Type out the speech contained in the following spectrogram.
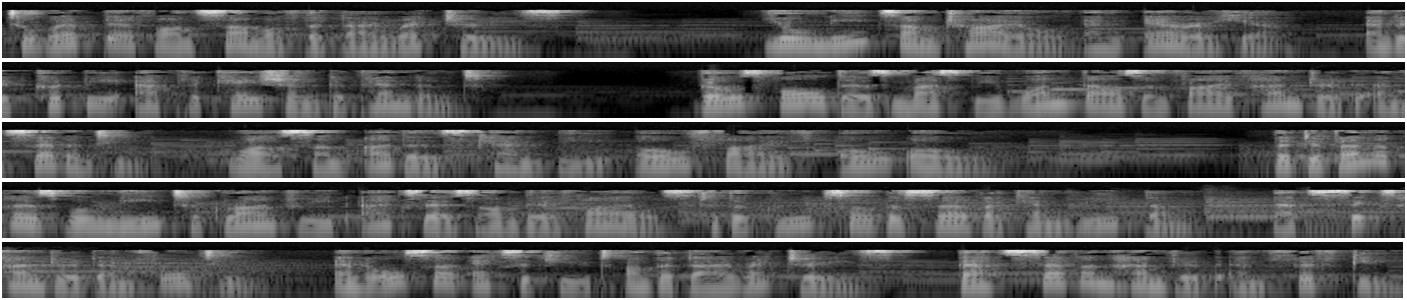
to WebDev on some of the directories. You'll need some trial and error here, and it could be application dependent. Those folders must be 1570, while some others can be 0500. The developers will need to grant read access on their files to the group so the server can read them, that's 640, and also execute on the directories, that's 750.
